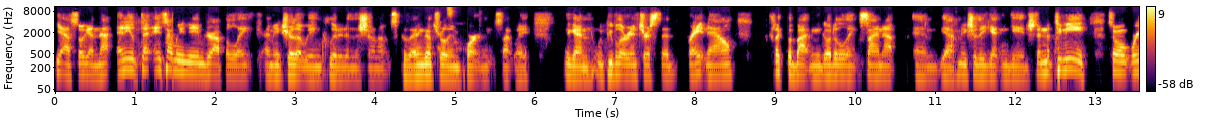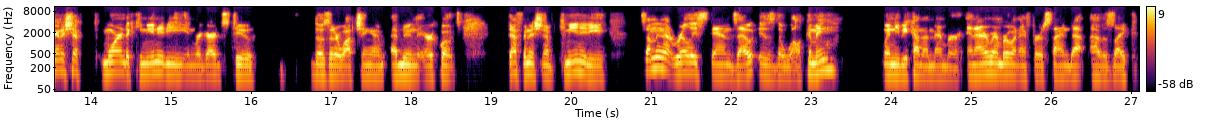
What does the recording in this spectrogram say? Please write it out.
Yeah. So again, that any anytime we name drop a link, I make sure that we include it in the show notes because I think that's really important. So that way, again, when people are interested right now, click the button, go to the link, sign up, and yeah, make sure they get engaged. And to me, so we're going to shift more into community in regards to those that are watching. I'm, I'm doing the air quotes definition of community, something that really stands out is the welcoming when you become a member. And I remember when I first signed up, I was like,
